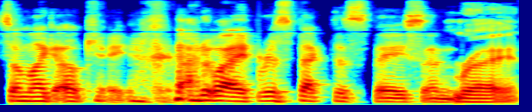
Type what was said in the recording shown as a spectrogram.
So I'm like, okay, how do I respect this space and right.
